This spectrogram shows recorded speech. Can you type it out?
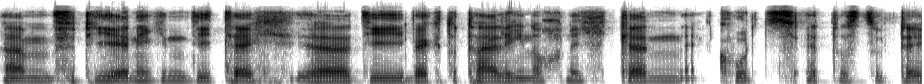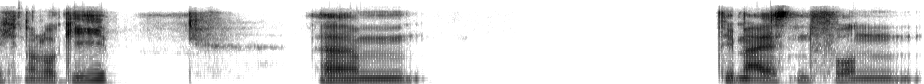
Ähm, für diejenigen, die, Tech, äh, die Vektortiling noch nicht kennen, kurz etwas zur Technologie. Ähm, die meisten von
